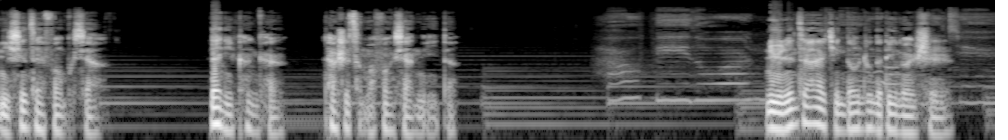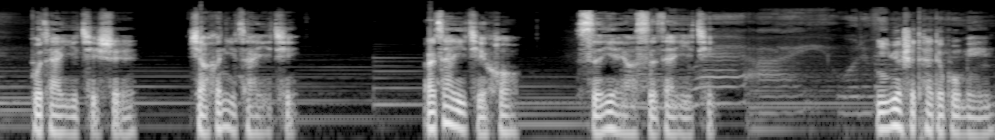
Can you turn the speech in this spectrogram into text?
你现在放不下，那你看看他是怎么放下你的。”女人在爱情当中的定论是：不在一起时，想和你在一起；而在一起后，死也要死在一起。你越是态度不明，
